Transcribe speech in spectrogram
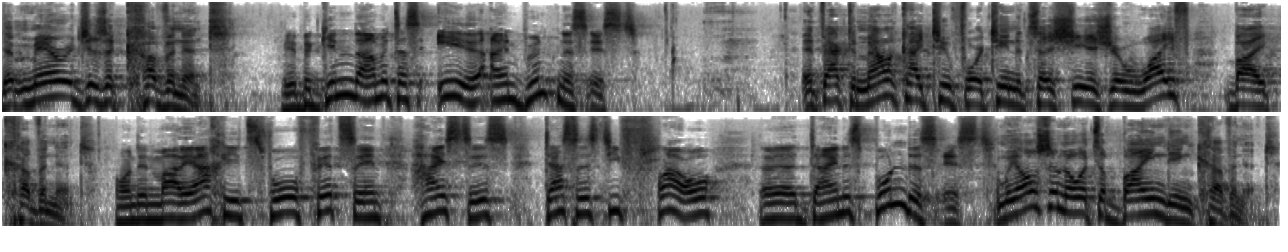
That marriage is a covenant. Wir beginnen damit, dass Ehe ein Bündnis ist. In fact, in Malachi 2:14 it says she is your wife by covenant. Und in Malachi 2,14 heißt es, dass es die Frau äh, deines Bundes ist. And we also know it's a binding covenant.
